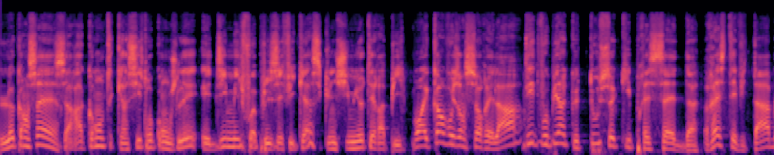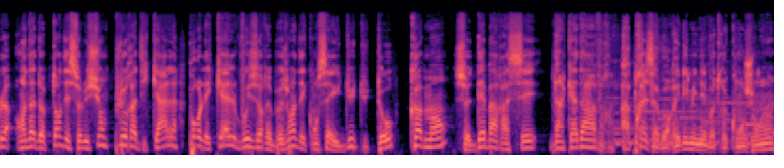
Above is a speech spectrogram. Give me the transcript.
le cancer. Ça raconte qu'un citron congelé est 10 000 fois plus efficace qu'une chimiothérapie. Bon, et quand vous en serez là, dites-vous bien que tout ce qui précède reste évitable en adoptant des solutions plus radicales pour lesquelles vous aurez besoin des conseils du tuto Comment se débarrasser d'un cadavre? Après avoir éliminé votre conjoint,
